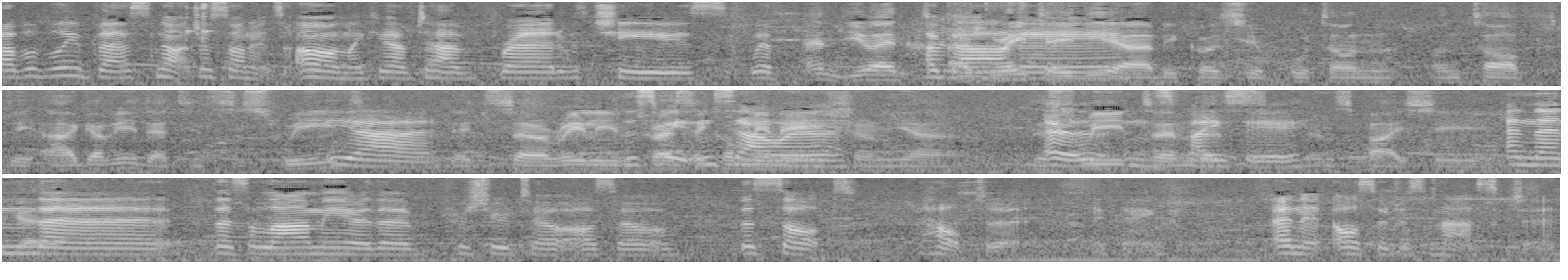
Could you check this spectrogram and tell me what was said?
probably best not just on its own. Like you have to have bread with cheese with and you had a great idea because you put on on top the agave that it's sweet. Yeah. It's a really The interesting and sour. combination. Yeah. The Or- sweet and and, the spicy. and spicy. And then together. the the salami or the prosciutto also the salt helped it, I think, and it also just masked it.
